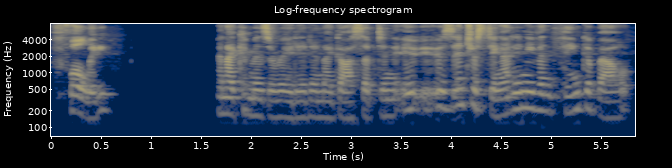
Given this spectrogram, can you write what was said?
fully. And I commiserated and I gossiped. And it, it was interesting. I didn't even think about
